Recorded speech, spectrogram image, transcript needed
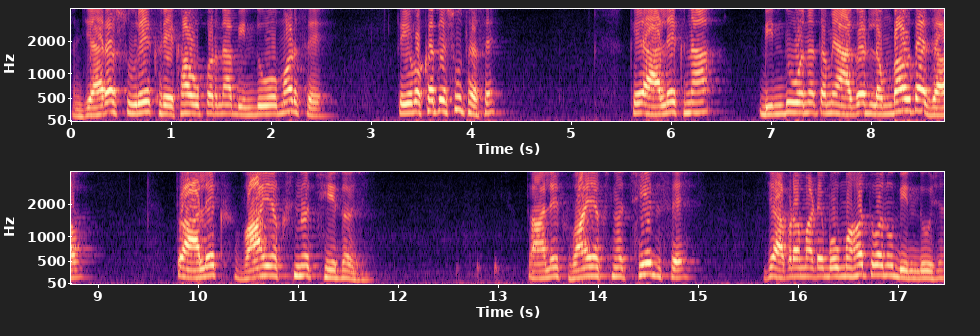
જ્યારે સુરેખ રેખા ઉપરના બિંદુઓ મળશે, તો એ વખતે શું થશે? કે આલેખના બિંદુઓને તમે આગળ લંબાવતા જાઓ, તો આલેખ વાય અક્ષનો છેદ જ. તો આલેખ વાય અક્ષનો છેદ છે, જે આપણા માટે બહુ મહત્વનું બિંદુ છે.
